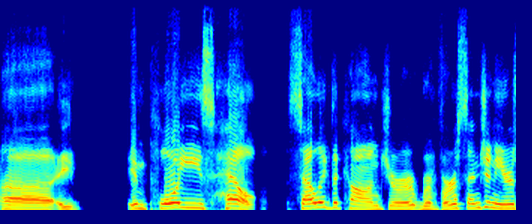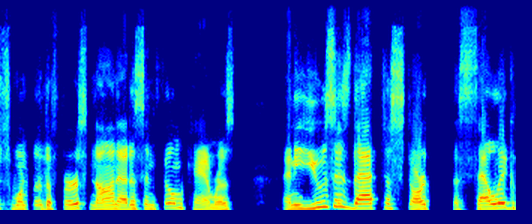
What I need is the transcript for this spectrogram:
uh, employees' help, Selig the Conjurer reverse engineers one of the first non Edison film cameras, and he uses that to start the Selig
